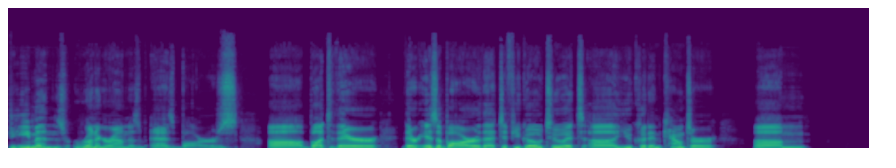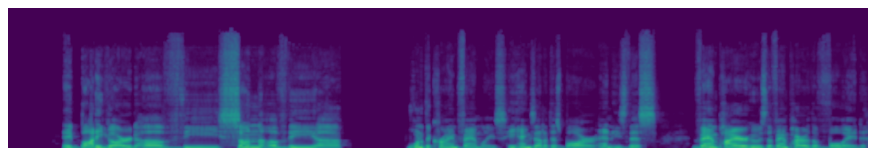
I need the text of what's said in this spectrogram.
demons running around as as bars, uh, but there there is a bar that if you go to it, uh, you could encounter um, a bodyguard of the son of the uh, one of the crime families. He hangs out at this bar, and he's this vampire who is the vampire of the void,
